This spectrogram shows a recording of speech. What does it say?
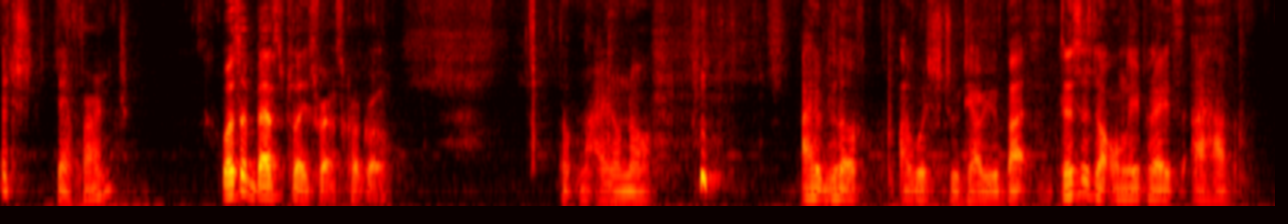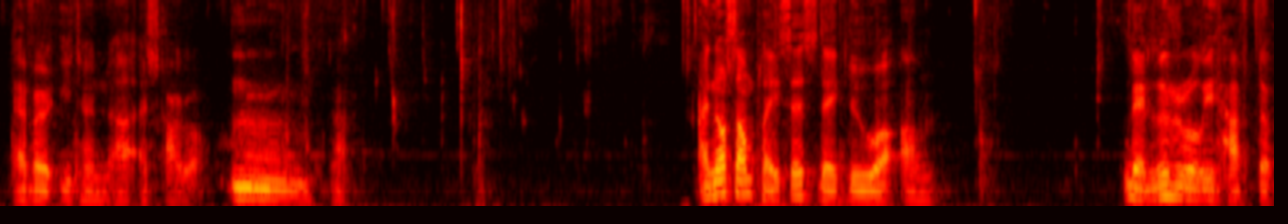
it's different. What's the best place for escargot? I don't know. I love. I wish to tell you, but this is the only place I have ever eaten uh, escargot. Yeah. I know some places they do. Uh, um, they literally have the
